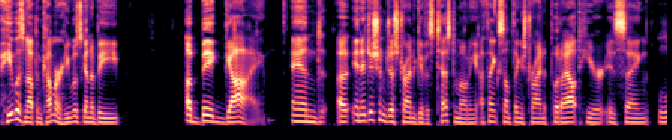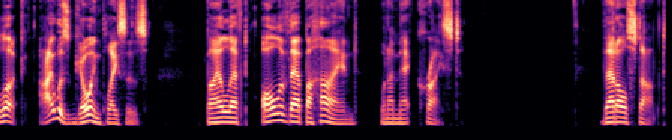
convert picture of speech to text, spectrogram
he was an up and comer. He was going to be a big guy. And uh, in addition, just trying to give his testimony, I think something he's trying to put out here is saying, look, I was going places but I left all of that behind when I met Christ. That all stopped.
